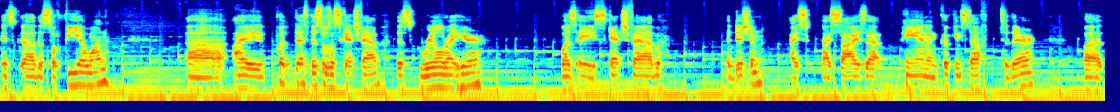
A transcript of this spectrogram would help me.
It's uh, the Sophia one. Uh, I put this, this was a Sketchfab. This grill right here was a Sketchfab edition. I, I size that pan and cooking stuff to there. But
